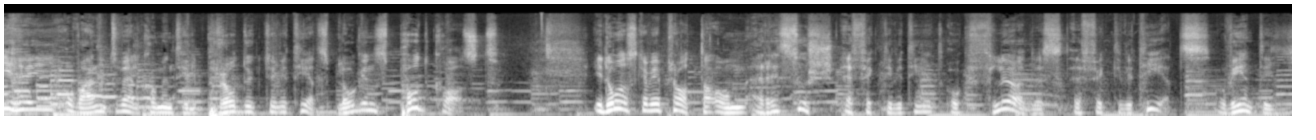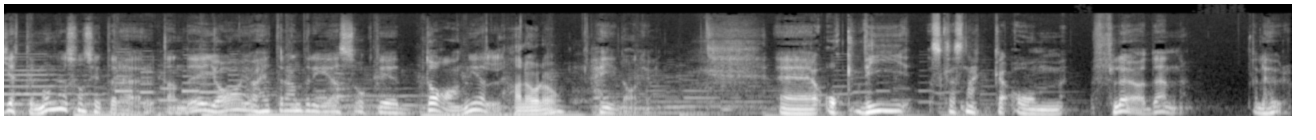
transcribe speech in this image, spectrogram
hej och varmt välkommen till produktivitetsbloggens podcast. Idag ska vi prata om resurseffektivitet och flödeseffektivitet. Och vi är inte jättemånga som sitter här utan det är jag, jag heter Andreas och det är Daniel. Hallå då. Hej Daniel. Eh, och vi ska snacka om flöden, eller hur?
